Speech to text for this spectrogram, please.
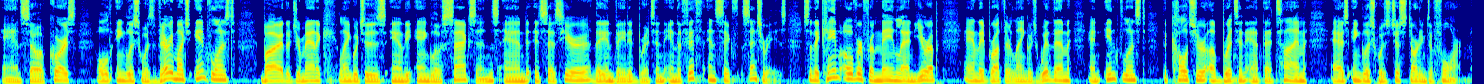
And so, of course, Old English was very much influenced by the Germanic languages and the Anglo Saxons. And it says here they invaded Britain in the 5th and 6th centuries. So they came over from mainland Europe and they brought their language with them and influenced the culture of Britain at that time as English was just starting to form.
